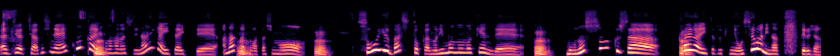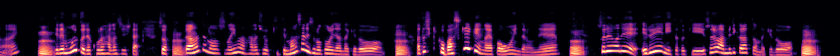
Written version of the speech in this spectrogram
あ違う違う私ね今回この話で何が言いたいって、あなたも私も、うん。そういうバスとか乗り物の件でうん。ものすごくさうん。海外に行った時にお世話になってるじゃない、うん。でねもう一個じゃあこれ話したい。そう、うん。であなたのその今の話を聞いてまさにその通りなんだけどうん。私結構バス経験がやっぱ多いんだろうね。うん。それはね LA に行った時それはアメリカだったんだけどうん。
